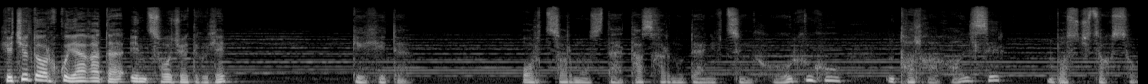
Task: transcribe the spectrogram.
хичээлд орохгүй яагаад энд сууж байдаг вүлээ? Гэхэд урд сормуустай тас харнуудаа нэвцсэн хөөрхөн хүү толгоо хойлсээр босч зогсов.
